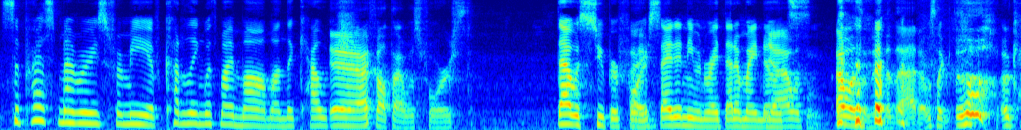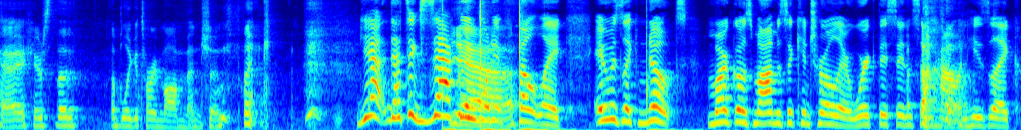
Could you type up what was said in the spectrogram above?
suppressed memories for me of cuddling with my mom on the couch. yeah, I felt that was forced. That was super forced. I, didn't even write that in my notes. Yeah, I wasn't. I wasn't into that. I was like, ugh. Okay, here's the obligatory mom mention. Like, Yeah, that's exactly what it felt like. It was like notes. Marco's mom is a controller. Work this in somehow, and he's like,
